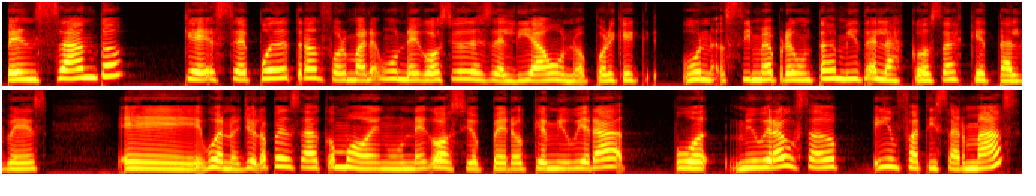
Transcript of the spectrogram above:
pensando que se puede transformar en un negocio desde el día uno, porque si me preguntas a mí de las cosas que tal vez, eh, bueno, yo lo pensaba como en un negocio, pero que me hubiera, me hubiera gustado enfatizar más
